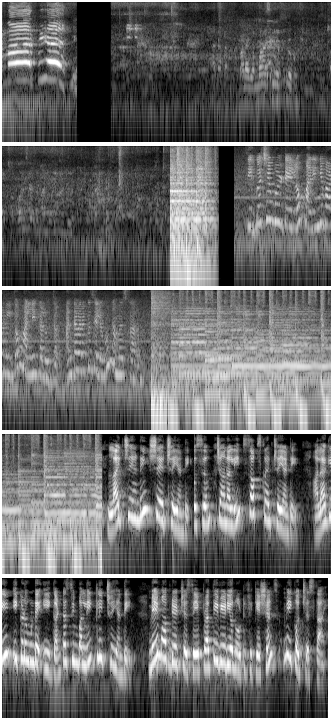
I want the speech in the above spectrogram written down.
ఎంఆర్పిఎస్ తిరిగొచ్చే బులెటిన్లో మరిన్ని వార్తలతో మళ్ళీ కలుద్దాం. అంతవరకు సెలవు నమస్కారం. లైక్ చేయండి షేర్ చేయండి. కోసం ఛానల్ని సబ్స్క్రైబ్ చేయండి. అలాగే ఇక్కడ ఉండే ఈ గంట సింబల్ని క్లిక్ చేయండి. మేము అప్డేట్ చేసే ప్రతి వీడియో నోటిఫికేషన్స్ మీకు వచ్చేస్తాయి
